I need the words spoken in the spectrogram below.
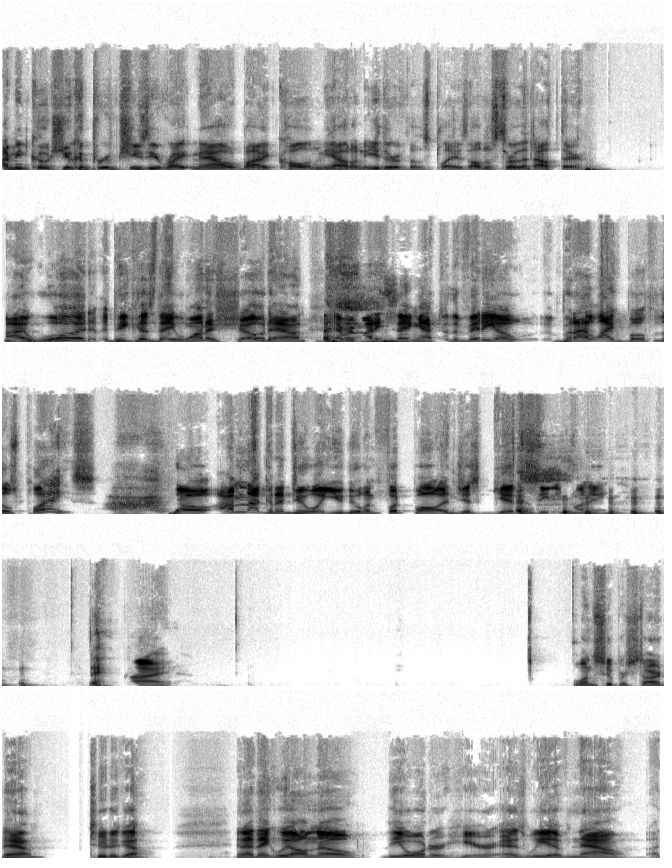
I mean, coach, you could prove cheesy right now by calling me out on either of those plays. I'll just throw that out there. I would because they want a showdown. Everybody's saying after the video, but I like both of those plays. So I'm not going to do what you do in football and just give seed money. All right. One superstar down, two to go. And I think we all know the order here as we have now a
